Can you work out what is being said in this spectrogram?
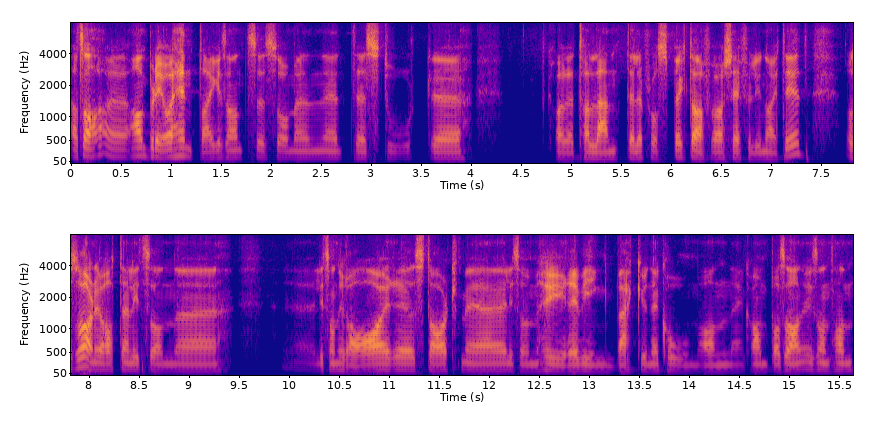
altså, han ble jo henta som en, et stort uh, talent eller prospect da, fra Sheffield United. Og så har han jo hatt en litt sånn uh, litt sånn rar eh, start med liksom høyre wingback under Koman-kamp. Altså han, han,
